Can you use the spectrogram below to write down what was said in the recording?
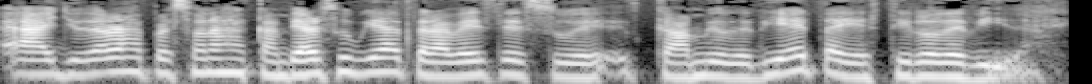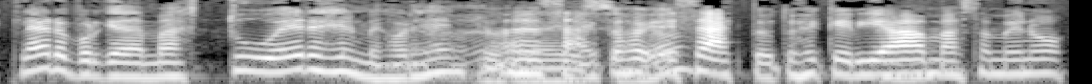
ayudar a las personas a cambiar su vida a través de su eh, cambio de dieta y estilo de vida. Claro, porque además tú eres el mejor ejemplo. exacto, exacto. Entonces quería más o menos,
